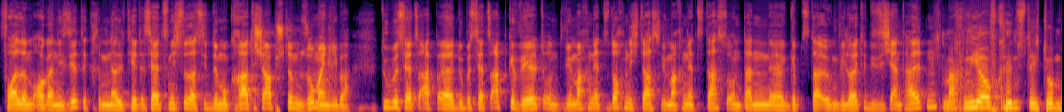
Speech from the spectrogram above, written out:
vor allem organisierte Kriminalität ist ja jetzt nicht so, dass sie demokratisch abstimmen. So, mein Lieber, du bist jetzt ab, äh, du bist jetzt abgewählt und wir machen jetzt doch nicht das, wir machen jetzt das und dann äh, gibt es da irgendwie Leute, die sich enthalten. Mach nie auf künstlich dumm,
